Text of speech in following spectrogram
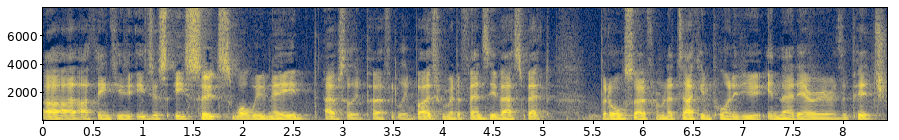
Uh, I think he, he just he suits what we need absolutely perfectly, both from a defensive aspect, but also from an attacking point of view in that area of the pitch.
